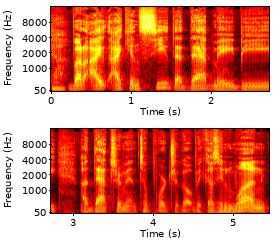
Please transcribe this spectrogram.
Yeah. But I, I can see that that may be a detriment to Portugal because in one,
